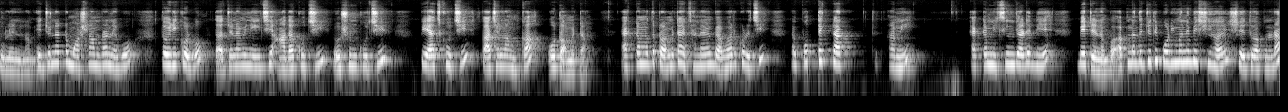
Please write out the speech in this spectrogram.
তুলে নিলাম। এর জন্য একটা মশলা আমরা নেব, তৈরি করব। তার জন্য আমি নিয়েছি আদা কুচি, রসুন কুচি, পেঁয়াজ কুচি, কাঁচা লঙ্কা ও টমেটো। একটা মতো টমেটো এখানে আমি ব্যবহার করেছি। প্রত্যেকটা আমি একটা মিক্সিং জারে দিয়ে বেটে নেব। আপনাদের যদি পরিমাণে বেশি হয়, সেহেতু আপনারা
